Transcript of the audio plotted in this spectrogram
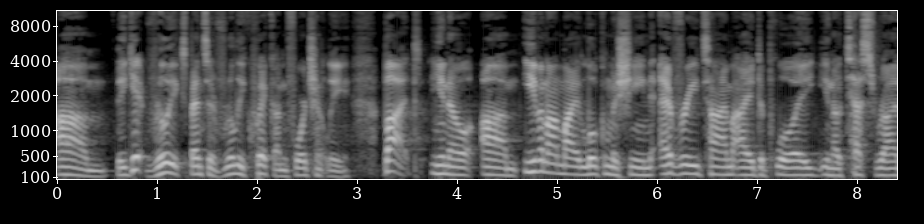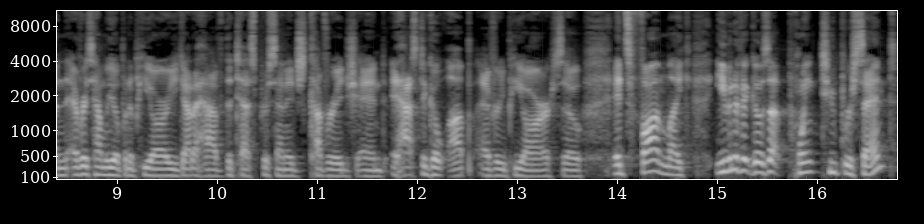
Um, they get really expensive really quick, unfortunately. But you know, um, even on my local machine, every time I deploy, you know, test run, every time we open a PR, you got to have the test percentage coverage, and it has to go up every PR. So it's fun. Like even if it goes up 0.2 percent,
